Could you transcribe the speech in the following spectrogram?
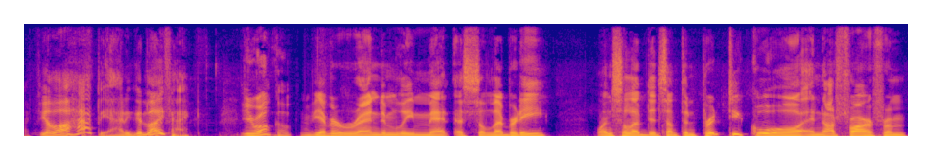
I feel all happy. I had a good life hack. You're welcome. Have you ever randomly met a celebrity? One celeb did something pretty cool and not far from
